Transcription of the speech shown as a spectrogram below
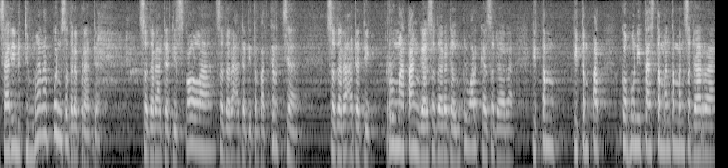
Saya rindu di mana pun saudara berada. Saudara ada di sekolah, saudara ada di tempat kerja, saudara ada di rumah tangga, saudara dalam keluarga saudara, di, tem di tempat komunitas teman-teman saudara,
